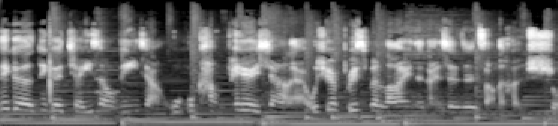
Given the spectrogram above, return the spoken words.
那个那个贾医生，我跟你讲，我我 compare 下来，我觉得 Brisbane Lion 的男生真的长得很帅，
